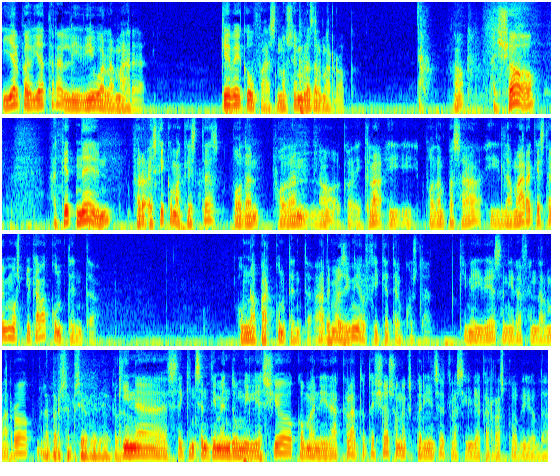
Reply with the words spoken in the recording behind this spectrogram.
I el pediatre li diu a la mare que bé que ho fas, no sembles del Marroc. No? Això, aquest nen, però és que com aquestes poden, poden no? I, clar, i, i poden passar, i la mare aquesta m'ho explicava contenta. O una part contenta. Ara imagini el fill que té al costat quina idea s'anirà fent del Marroc, la percepció que té, clar. Quina, quin sentiment d'humiliació, com anirà... Clar, tot això són experiències que la Sílvia Carrasco diu de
